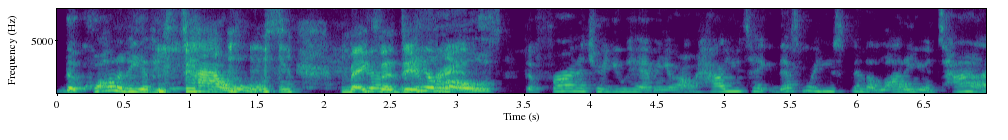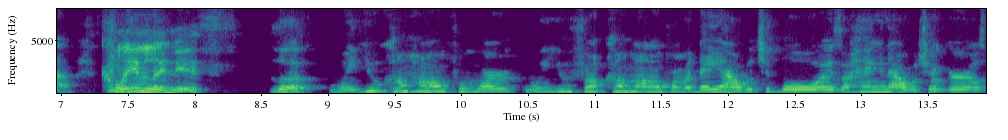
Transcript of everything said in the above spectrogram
the quality of his towels makes a difference. pillows the furniture you have in your home how you take that's where you spend a lot of your time Cleanliness. Look, when you come home from work, when you come home from a day out with your boys or hanging out with your girls,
